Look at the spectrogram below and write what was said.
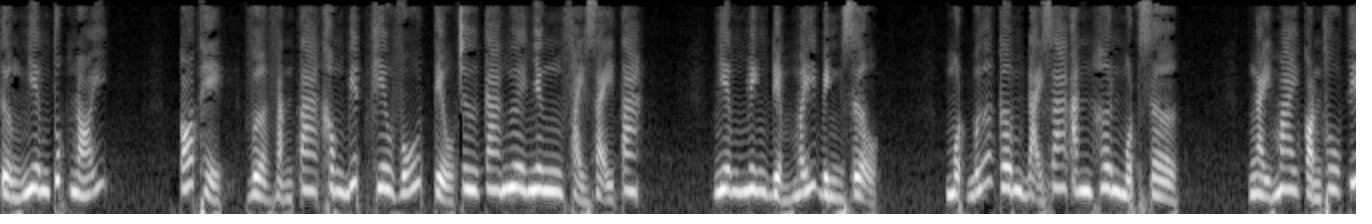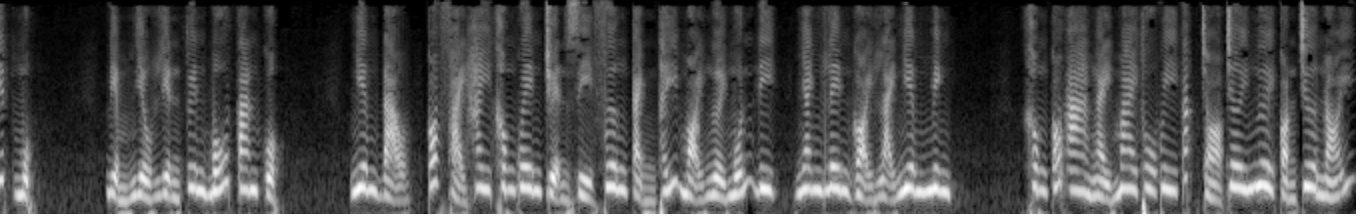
tường nghiêm túc nói. Có thể, vừa vặn ta không biết khiêu vũ tiểu trư ca ngươi nhưng phải dạy ta. Nghiêm minh điểm mấy bình rượu. Một bữa cơm đại gia ăn hơn một giờ. Ngày mai còn thu tiết mục. Điểm nhiều liền tuyên bố tan cuộc. Nghiêm đạo, có phải hay không quên chuyện gì phương cảnh thấy mọi người muốn đi, nhanh lên gọi lại nghiêm minh. Không có a ngày mai thu quy tắc trò chơi ngươi còn chưa nói.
